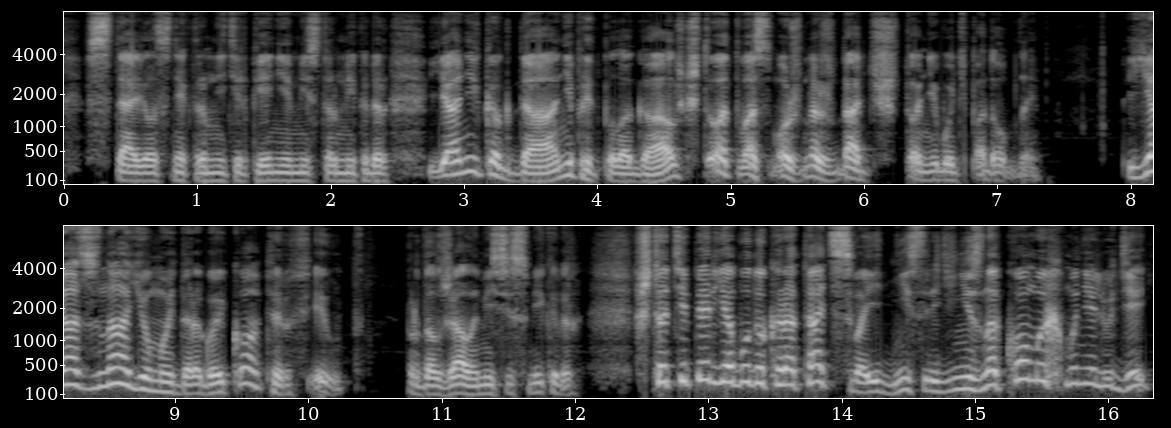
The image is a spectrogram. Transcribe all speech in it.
— вставил с некоторым нетерпением мистер Микобер, — я никогда не предполагал, что от вас можно ждать что-нибудь подобное. — Я знаю, мой дорогой Копперфилд, — продолжала миссис Микобер, — что теперь я буду коротать свои дни среди незнакомых мне людей.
